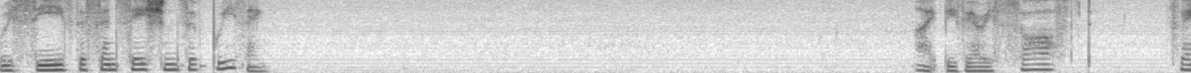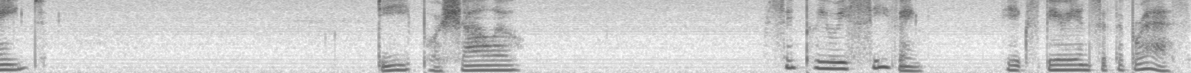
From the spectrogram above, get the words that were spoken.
Receive the sensations of breathing. Might be very soft, faint, deep or shallow. Simply receiving the experience of the breath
